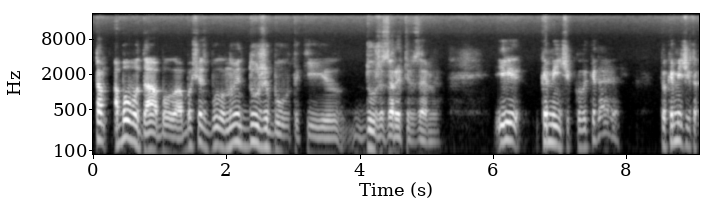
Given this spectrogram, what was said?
там або вода була, або щось було. Ну він дуже був такий, е, дуже заритий в землю. І камінчик, коли кидаєш, то камінчик так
